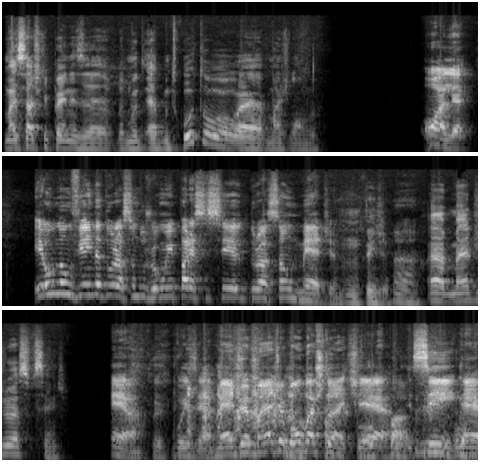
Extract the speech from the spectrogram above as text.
Mas você acha que Pennies é, é muito, é muito curto ou é mais longo? Olha, eu não vi ainda a duração do jogo, me parece ser duração média. Hum, Entendi. ah, É, médio é suficiente. É, pois é. Médio é, médio é bom bastante, é. Opa. Sim, é.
